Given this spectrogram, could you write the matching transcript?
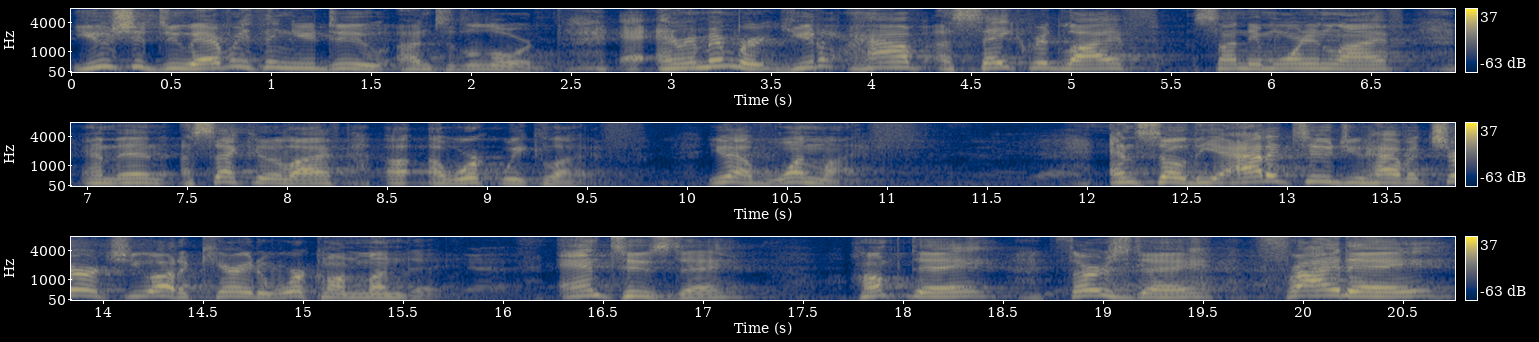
You should do everything you do unto the Lord. And remember, you don't have a sacred life, Sunday morning life, and then a secular life, a, work week life. You have one life. And so the attitude you have at church, you ought to carry to work on Monday and Tuesday, hump day, Thursday, Friday,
